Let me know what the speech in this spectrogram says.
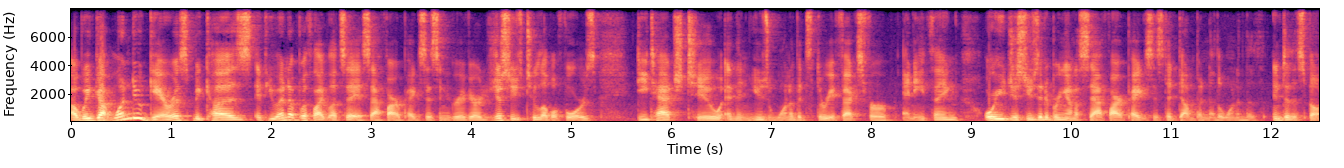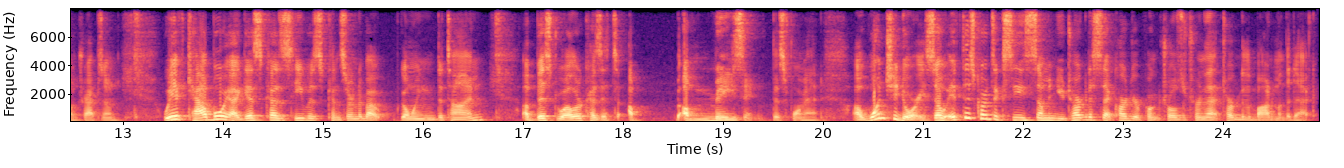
Uh, we've got one Garrus because if you end up with, like, let's say a Sapphire Pegasus in your graveyard, you just use two level 4s, detach two, and then use one of its three effects for anything, or you just use it to bring out a Sapphire Pegasus to dump another one in the, into the spell and trap zone. We have Cowboy, I guess, because he was concerned about going to time. Abyss Dweller, because it's a amazing, this format. Uh, one Chidori. So if this card succeeds summon, you target a set card your opponent controls, return that target to the bottom of the deck.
